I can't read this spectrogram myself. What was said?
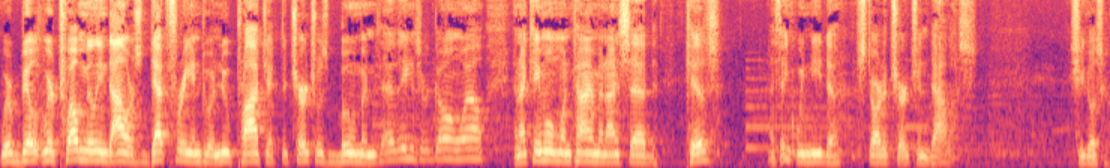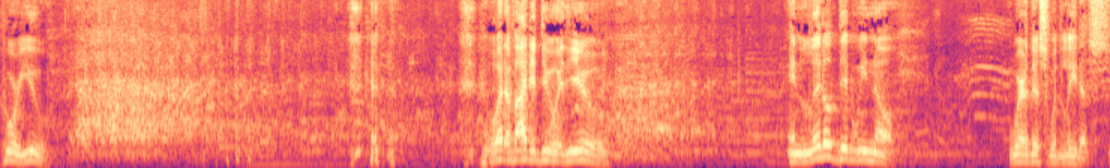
we're built, we're $12 million debt free into a new project. The church was booming, things were going well. And I came home one time and I said, Tiz, I think we need to start a church in Dallas. She goes, Who are you? what have I to do with you? And little did we know where this would lead us.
